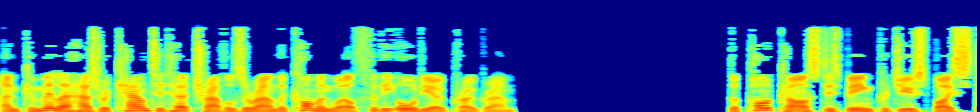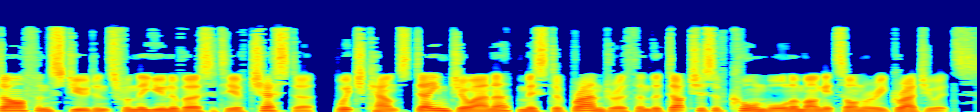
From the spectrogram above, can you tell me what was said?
and Camilla has recounted her travels around the Commonwealth for the audio program. The podcast is being produced by staff and students from the University of Chester, which counts Dame Joanna, Mr. Brandreth and the Duchess of Cornwall among its honorary graduates.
